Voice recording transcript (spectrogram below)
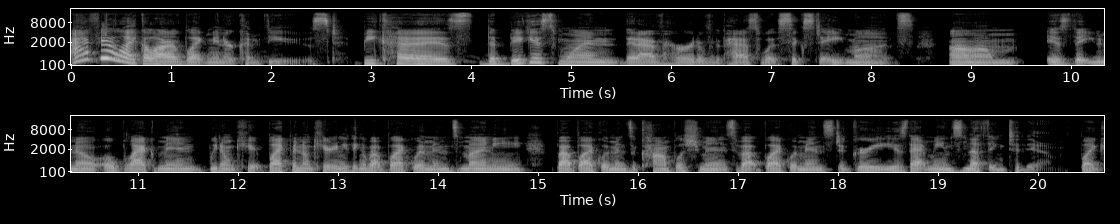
I feel like a lot of black men are confused because the biggest one that I've heard over the past what 6 to 8 months um is that you know oh black men we don't care black men don't care anything about black women's money about black women's accomplishments about black women's degrees that means nothing to them like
